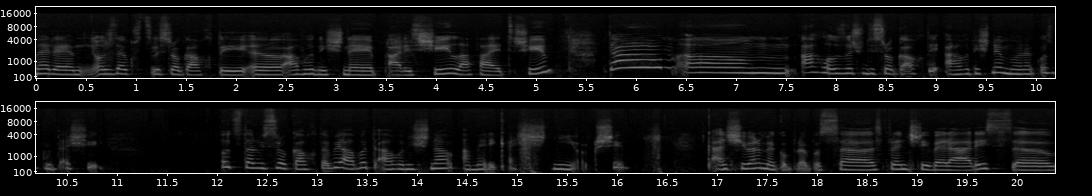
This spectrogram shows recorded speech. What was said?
მე 26 წლის რო გავხდი, აღნიშნე პარიზში, ლაფაეტში. და ახლა 27-ის რო გავხდი, აღნიშნე მონაკოს ბუდაში. 28-ის რო გავხდები, ალბათ აღნიშნავ ამერიკაში, ნიუ-იორკში. კანში ვარ მეგობრებოს, French River არის აა,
